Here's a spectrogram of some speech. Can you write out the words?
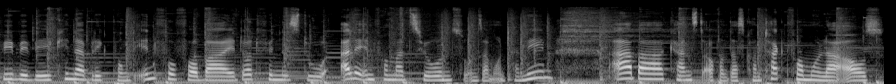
www.kinderblick.info vorbei. Dort findest du alle Informationen zu unserem Unternehmen, aber kannst auch das Kontaktformular aus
